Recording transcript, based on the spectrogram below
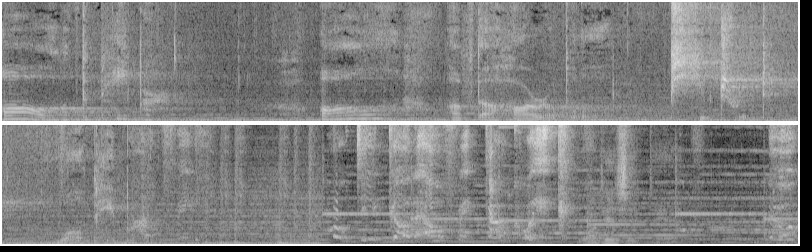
all of the paper. All of the horrible, putrid wallpaper. Oh, dear God, Alfred, come quick. What is it, dear? No!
